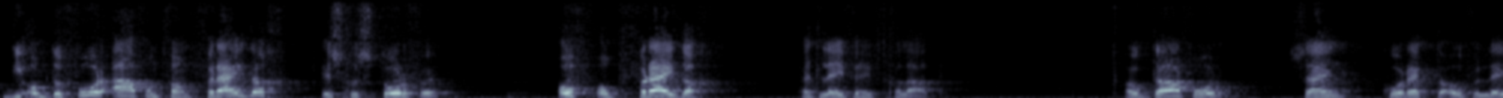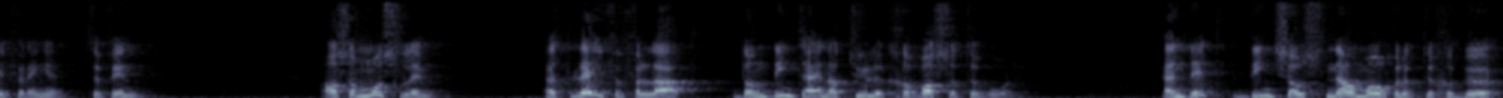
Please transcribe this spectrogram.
die op de vooravond van vrijdag is gestorven of op vrijdag het leven heeft gelaten. Ook daarvoor zijn correcte overleveringen te vinden. Als een moslim het leven verlaat, dan dient hij natuurlijk gewassen te worden. En dit dient zo snel mogelijk te gebeuren.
